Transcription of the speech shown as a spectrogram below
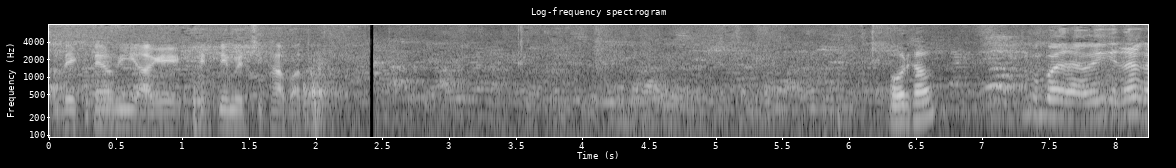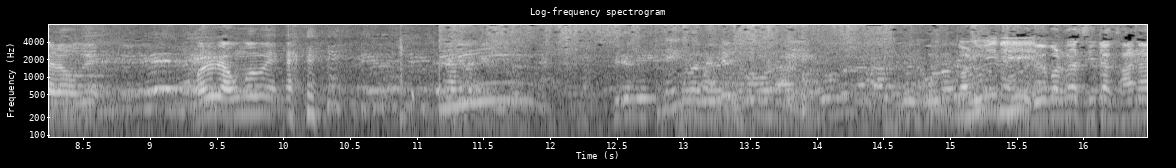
तो देखते हैं अभी आगे कितनी मिर्ची खा पाता हूँ। और खाओ। कितना कराओगे मर जाऊँगा मैं। कड़वी नहीं वरना सीधा खाना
